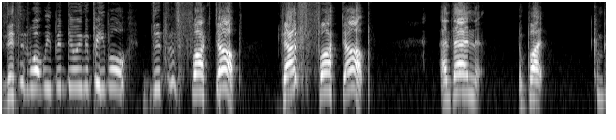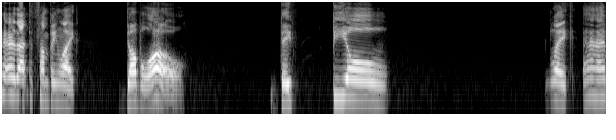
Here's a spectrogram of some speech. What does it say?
This is what we've been doing to people? This is fucked up. That's fucked up. And then, but compare that to something like Double O. They feel like uh,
